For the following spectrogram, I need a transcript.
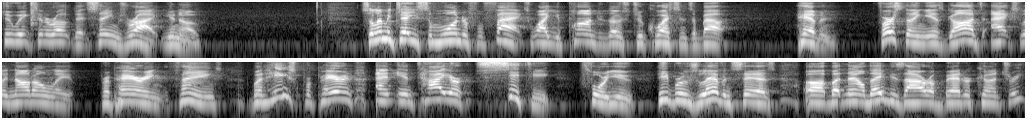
two weeks in a row that seems right, you know. So let me tell you some wonderful facts while you ponder those two questions about heaven. First thing is, God's actually not only preparing things, but He's preparing an entire city for you. Hebrews 11 says, uh, But now they desire a better country.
